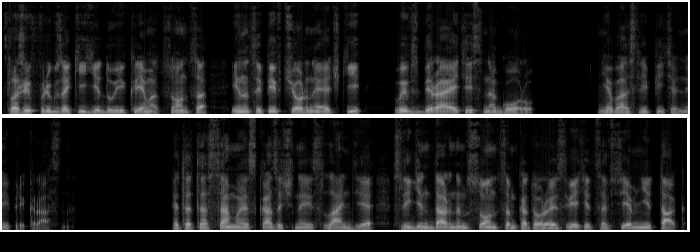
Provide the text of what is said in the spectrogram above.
Сложив в рюкзаки еду и крем от солнца и нацепив черные очки, вы взбираетесь на гору. Небо ослепительно и прекрасно. Это та самая сказочная Исландия с легендарным солнцем, которое светит совсем не так,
